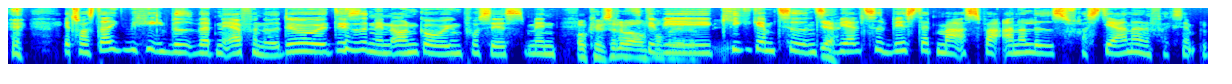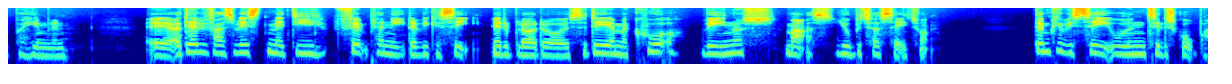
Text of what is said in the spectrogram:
Jeg tror stadig ikke, vi helt ved, hvad den er for noget. Det er jo det er sådan en ongoing proces, men Okay, så var Skal vi kigge igennem tiden, så Ja. vi altid vidst, at Mars var anderledes fra stjernerne for eksempel på himlen. Øh, og det har vi faktisk vidst med de fem planeter, vi kan se med det blotte øje. Så det er Merkur, Venus, Mars, Jupiter og Saturn. Dem kan vi se uden teleskoper.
